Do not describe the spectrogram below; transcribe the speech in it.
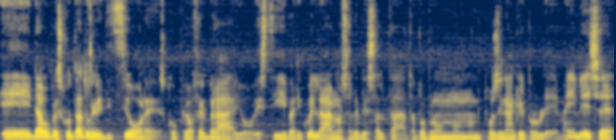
E davo per scontato che l'edizione scoppiò a febbraio estiva di quell'anno sarebbe saltata. Proprio non, non, non mi posi neanche il problema. E invece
